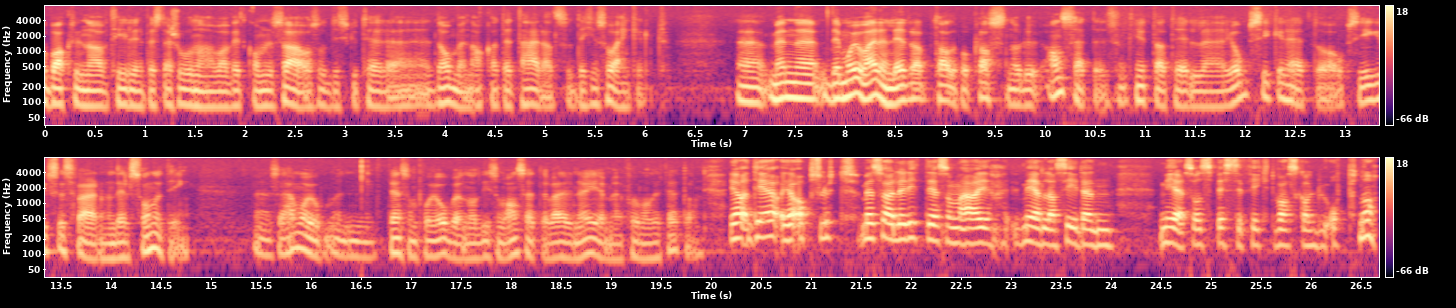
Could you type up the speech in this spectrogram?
på bakgrunn av tidligere prestasjoner og hva vedkommende sa, og så diskutere dommen. Akkurat dette her, altså. Det er ikke så enkelt. Eh, men eh, det må jo være en lederavtale på plass når du ansetter, knytta til eh, jobbsikkerhet og oppsigelsesvern og en del sånne ting. Så her må jo den som får jobben og de som ansetter være nøye med formalitetene. Ja, det, ja, absolutt. Men så er det litt det som er mer, la oss si, den mer sånn spesifikt hva skal du oppnå?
